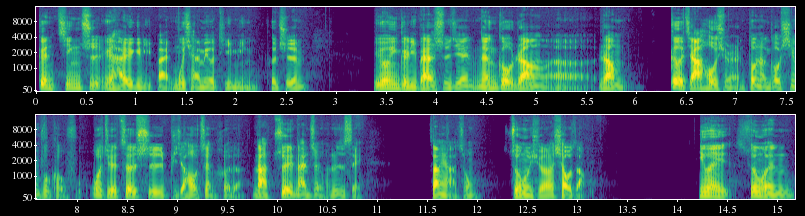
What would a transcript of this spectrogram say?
更精致，因为还有一个礼拜，目前还没有提名柯志恩，用一个礼拜的时间，能够让呃让各家候选人都能够心服口服，我觉得这是比较好整合的。那最难整合的是谁？张亚中，孙文学校校长。因为孙文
